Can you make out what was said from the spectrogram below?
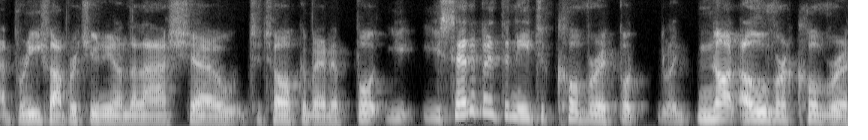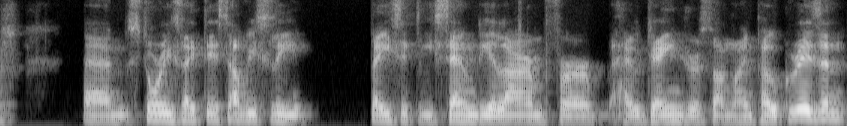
a brief opportunity on the last show to talk about it, but you, you said about the need to cover it, but like not over cover it. Um, stories like this obviously basically sound the alarm for how dangerous online poker is. And,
